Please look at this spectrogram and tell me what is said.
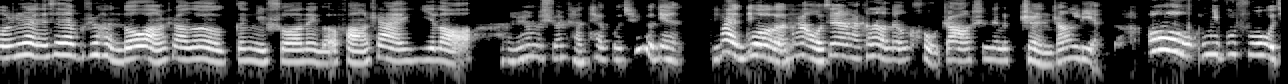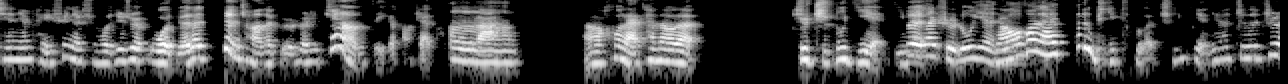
我是感觉现在不是很多网上都有跟你说那个防晒衣了，我觉得他们宣传太过，其实有点太过了。那个他我现在还看到有那个口罩是那个整张脸的，哦，你不说，我前年培训的时候，就是我觉得正常的，比如说是这样子一个防晒口，对吧？嗯，然后后来看到了，就只露眼睛，对，他只露眼睛，然后后来更离谱了，只露眼睛还遮了这。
